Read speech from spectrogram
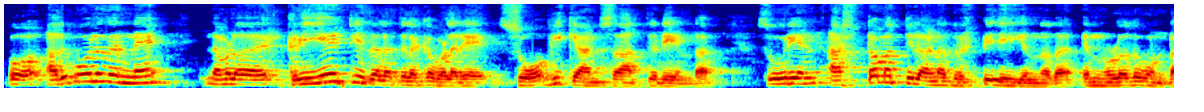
അപ്പോൾ അതുപോലെ തന്നെ നമ്മൾ ക്രിയേറ്റീവ് തലത്തിലൊക്കെ വളരെ ശോഭിക്കാൻ സാധ്യതയുണ്ട്. സൂര്യൻ അഷ്ടമത്തിലാണ് ദൃഷ്ടി ചെയ്യുന്നത് എന്നുള്ളത് കൊണ്ട്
